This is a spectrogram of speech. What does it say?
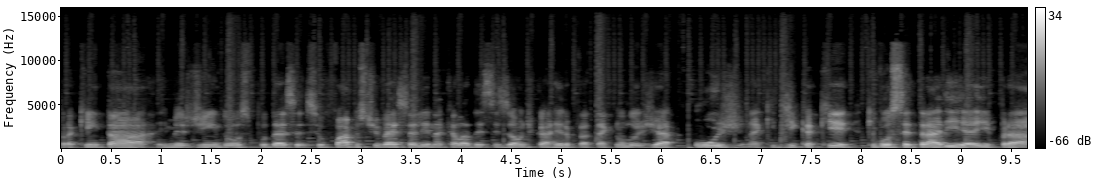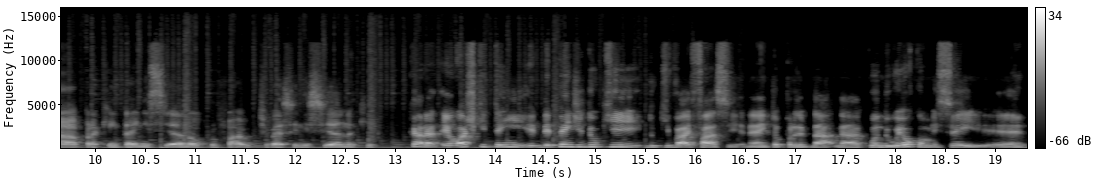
para quem está emergindo, ou se pudesse, se o Fábio estivesse ali naquela decisão de carreira para tecnologia hoje, né? Que dica que, que você traria aí para quem está iniciando ou para o Fábio que estivesse iniciando aqui? Cara, eu acho que tem, depende do que, do que vai fazer, né? Então, por exemplo, na, na, quando eu comecei, é,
